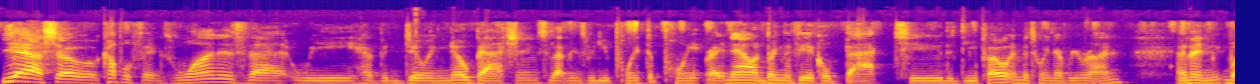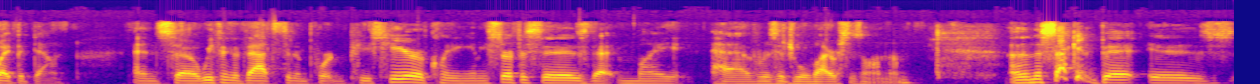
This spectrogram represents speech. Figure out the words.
Yeah, so a couple things. One is that we have been doing no batching, so that means we do point to point right now and bring the vehicle back to the depot in between every run and then wipe it down. And so we think that that's an important piece here of cleaning any surfaces that might have residual viruses on them. And then the second bit is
